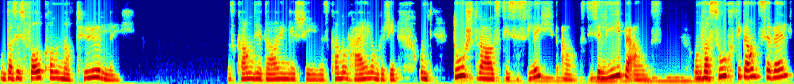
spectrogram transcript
Und das ist vollkommen natürlich. Das kann dir darin geschehen. Es kann nur Heilung geschehen. Und du strahlst dieses Licht aus, diese Liebe aus. Und was sucht die ganze Welt?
